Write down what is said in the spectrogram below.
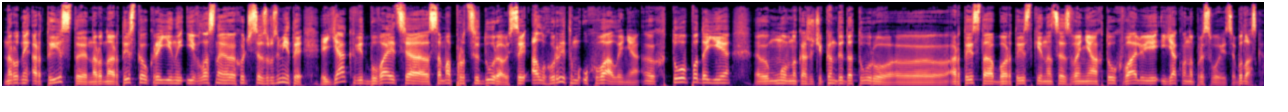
народний артист, народна артистка України, і власне хочеться зрозуміти, як відбувається сама процедура, ось цей алгоритм ухвалення. Е, Хто подає, е, умовно кажучи, кандидатуру е, артиста або артистки на це звання, хто ухвалює і як воно присвоюється? Будь ласка.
